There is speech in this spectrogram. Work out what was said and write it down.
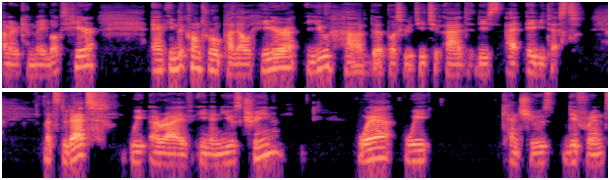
American mailbox here. And in the control panel here, you have the possibility to add this A-B test. Let's do that. We arrive in a new screen where we can choose different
